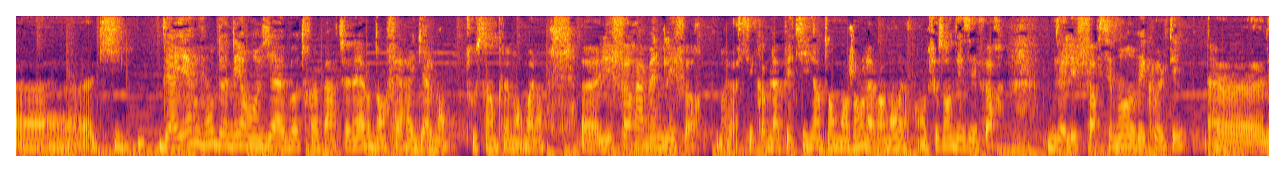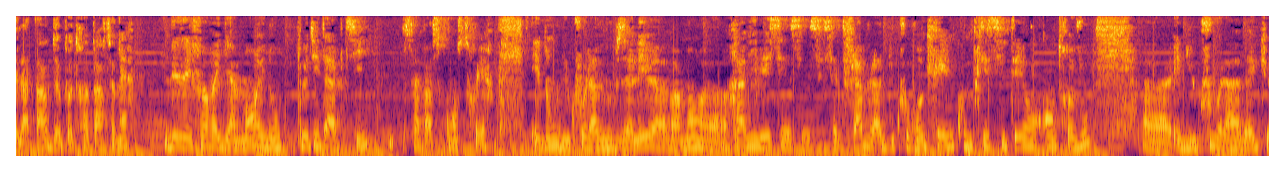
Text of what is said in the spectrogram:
euh, qui derrière vont donner envie à votre partenaire d'en faire également, tout simplement. Voilà, euh, l'effort amène l'effort. Voilà, c'est comme l'appétit vient en mangeant. Là vraiment, en faisant des efforts, vous allez forcément récolter de la part de votre partenaire des efforts également. Et donc petit à petit, ça va se construire. Et donc du coup là, vous allez euh, vraiment euh, raviver cette flamme là, du coup recréer une complicité vous. Euh, et du coup voilà, avec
